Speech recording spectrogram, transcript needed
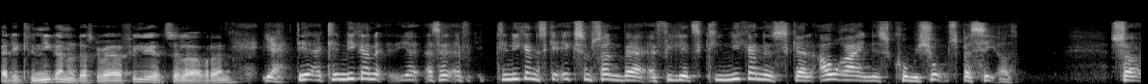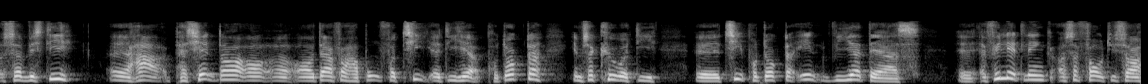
er det klinikkerne, der skal være affiliates, eller hvordan? Ja, det er klinikkerne, ja, altså klinikkerne skal ikke som sådan være affiliates. Klinikkerne skal afregnes kommissionsbaseret. Så, så hvis de øh, har patienter, og, og, og derfor har brug for 10 af de her produkter, jamen så køber de øh, 10 produkter ind via deres øh, affiliate link, og så får de så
